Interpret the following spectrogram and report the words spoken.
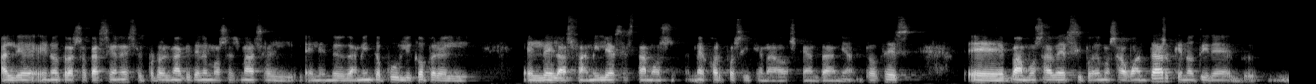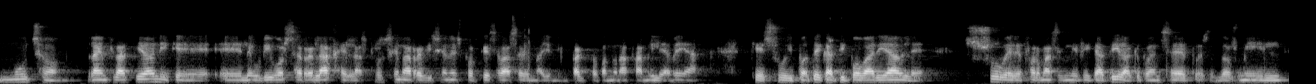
al de en otras ocasiones. El problema que tenemos es más el, el endeudamiento público, pero el, el, de las familias estamos mejor posicionados que antaño. Entonces, eh, vamos a ver si podemos aguantar, que no tire mucho la inflación y que el Euribor se relaje en las próximas revisiones porque ese va a ser el mayor impacto cuando una familia vea que su hipoteca tipo variable sube de forma significativa, que pueden ser pues 2.000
